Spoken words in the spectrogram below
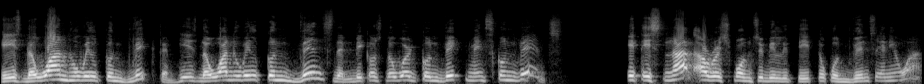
He is the one who will convict them. He is the one who will convince them because the word convict means convince. It is not our responsibility to convince anyone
